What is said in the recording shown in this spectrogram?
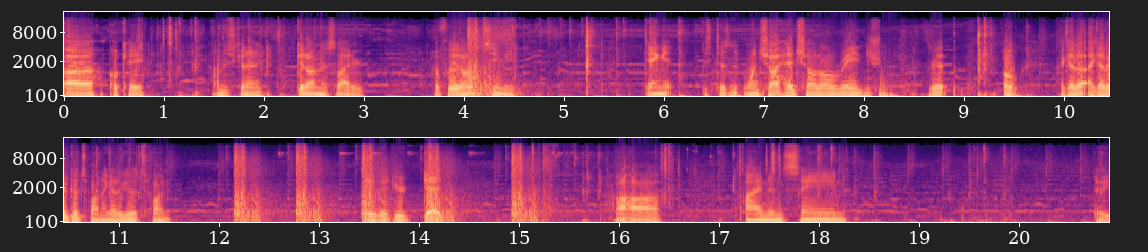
Uh, okay. I'm just gonna get on this ladder. Hopefully they don't see me. Dang it. This doesn't one-shot headshot all range. Rip. Oh, I got a I got a good spawn. I got a good spawn. David, you're dead. Haha. I'm insane. There,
